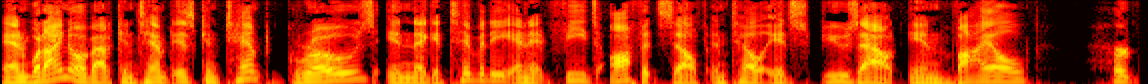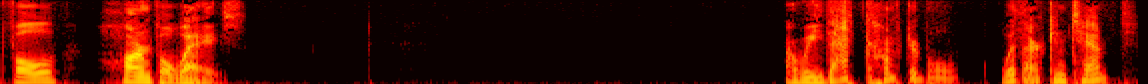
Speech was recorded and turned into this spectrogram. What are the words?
And what I know about contempt is contempt grows in negativity and it feeds off itself until it spews out in vile, hurtful, harmful ways. Are we that comfortable with our contempt?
